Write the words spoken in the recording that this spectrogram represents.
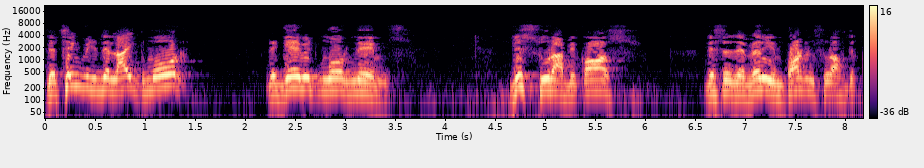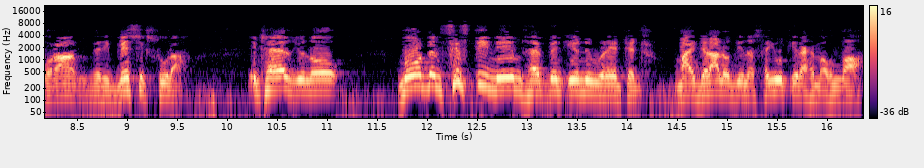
The thing which they liked more, they gave it more names. This surah, because This is a very important surah of the Quran, very basic surah. It has, you know, more than 50 names have been enumerated by Jalaluddin Sayyuti rahimahullah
